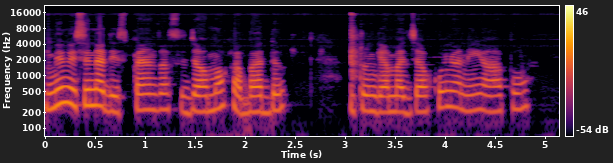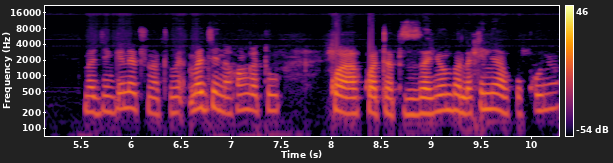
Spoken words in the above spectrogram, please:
Mimi sina dispenser, sijaomoka bado. Mtungi ya maji ya kunywa ni hiyo hapo. Maji ingine tunatumia, maji inakwanga tu kwa kwa taps za nyumba, lakini ya kukunywa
